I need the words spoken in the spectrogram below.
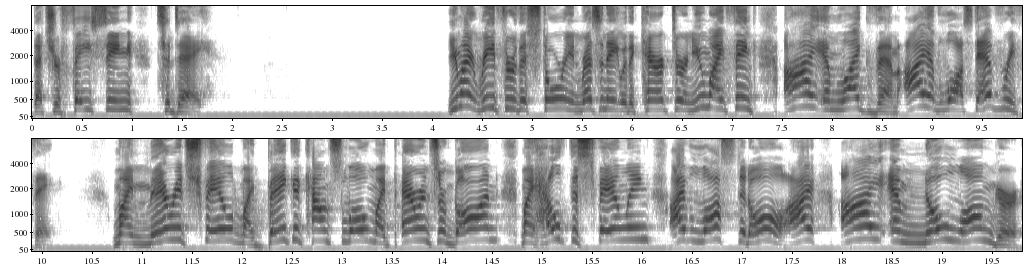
that you're facing today. You might read through this story and resonate with a character, and you might think, I am like them. I have lost everything. My marriage failed. My bank account's low. My parents are gone. My health is failing. I've lost it all. I, I am no longer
